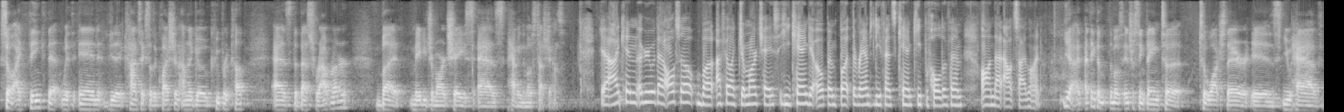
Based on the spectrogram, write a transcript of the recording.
So I think that within the context of the question, I'm going to go Cooper Kupp as the best route runner but maybe Ja'Marr Chase as having the most touchdowns. Yeah, I can agree with that also, but I feel like Ja'Marr Chase, he can get open, but the Rams defense can keep a hold of him on that outside line. Yeah, I think the, the most interesting thing to to watch there is you have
